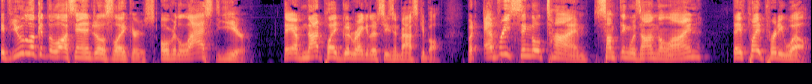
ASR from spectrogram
If you look at the Los Angeles Lakers over the last year, they have not played good regular season basketball. But every single time something was on the line, they've played pretty well.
